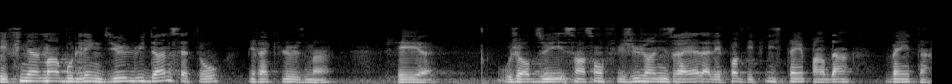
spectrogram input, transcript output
Et finalement, en bout de ligne, Dieu lui donne cette eau miraculeusement. Et euh, aujourd'hui, Samson fut juge en Israël à l'époque des Philistins pendant 20 ans.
